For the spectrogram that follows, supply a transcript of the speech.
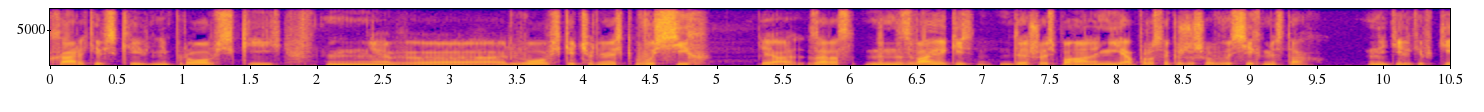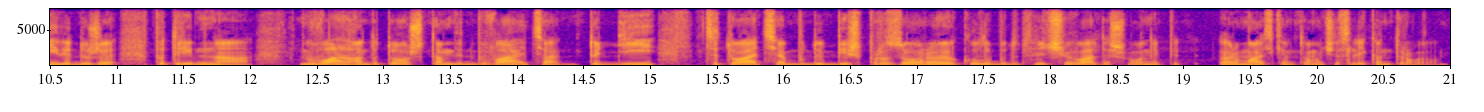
Харківській, в Дніпровській, в Львовській, Чернівській, в усіх. Я зараз не називаю якісь де щось погане, ні, я просто кажу, що в усіх містах не тільки в Києві, дуже потрібна увага до того, що там відбувається. Тоді ситуація буде більш прозорою, коли будуть відчувати, що вони під громадським, в тому числі контролем.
